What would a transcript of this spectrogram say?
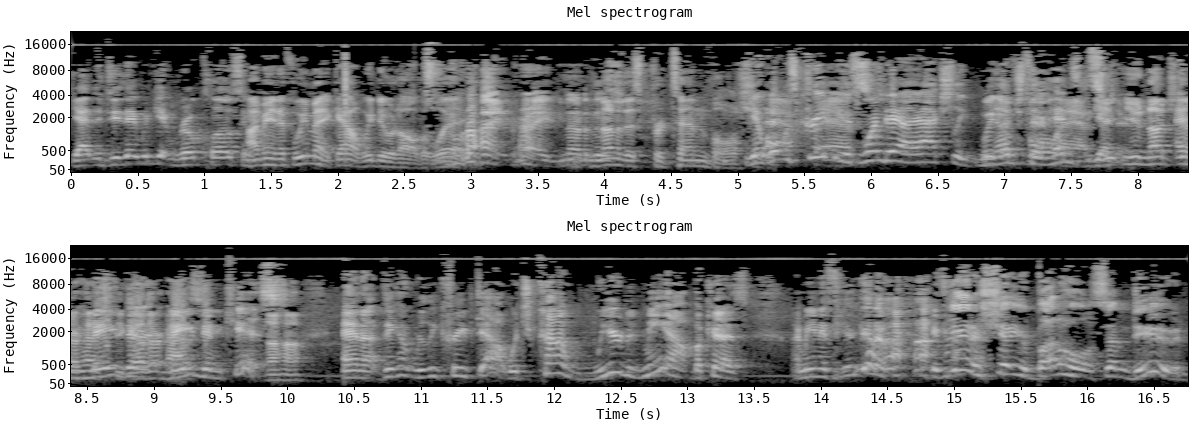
Yeah, they, do- they would get real close. And, I mean, if we make out, we do it all the way. Right, right. None of this. None of this pretend bullshit. yeah, what was creepy ass. is one day I actually We nudged their heads ass. together. You- you nudged their and heads made together Them, made them kiss. Uh-huh. And uh, they got really creeped out, which kind of weirded me out because I mean, if you're gonna if you're gonna show your butthole to some dude,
